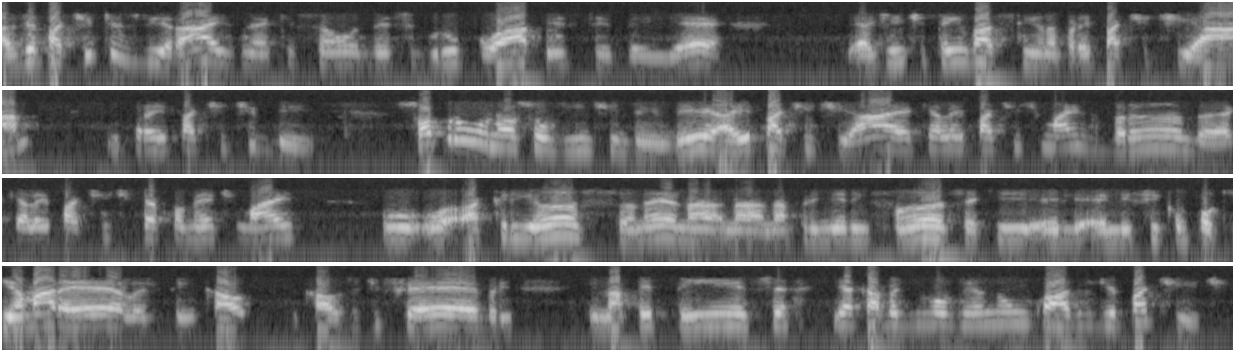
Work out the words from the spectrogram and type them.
As hepatites virais, né, que são desse grupo A, B, C, D e E, a gente tem vacina para hepatite A e para hepatite B. Só para o nosso ouvinte entender, a hepatite A é aquela hepatite mais branda, é aquela hepatite que acomete mais o, a criança, né, na, na, na, primeira infância, que ele, ele fica um pouquinho amarelo, ele tem causa, causa de febre, inapetência e acaba desenvolvendo um quadro de hepatite.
